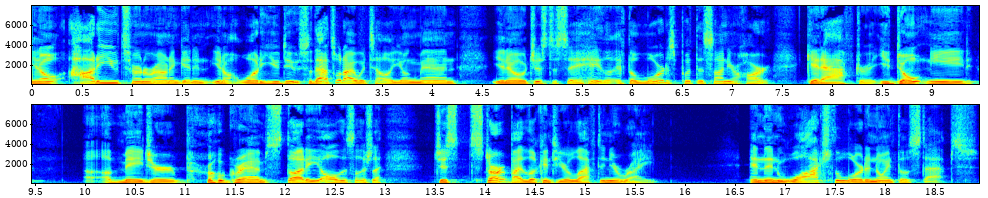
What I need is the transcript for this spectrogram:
you know, how do you turn around and get in? You know, what do you do? So that's what I would tell a young man, you know, just to say, hey, if the Lord has put this on your heart, get after it. You don't need a major program, study, all this other stuff. Just start by looking to your left and your right and then watch the Lord anoint those steps.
